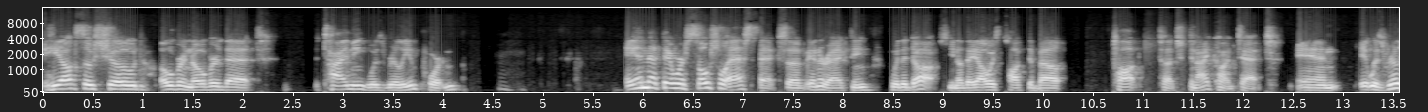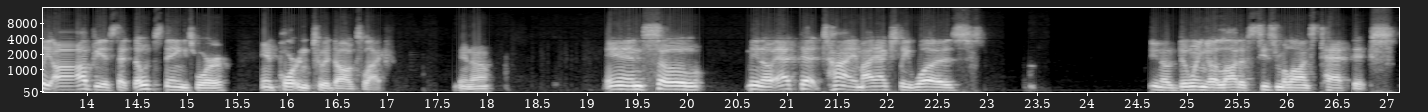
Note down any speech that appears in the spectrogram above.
he also showed over and over that timing was really important mm-hmm. and that there were social aspects of interacting with the dogs. You know, they always talked about talk, touch, and eye contact. And it was really obvious that those things were important to a dog's life, you know. And so, you know, at that time, I actually was, you know, doing a lot of Cesar Millan's tactics,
